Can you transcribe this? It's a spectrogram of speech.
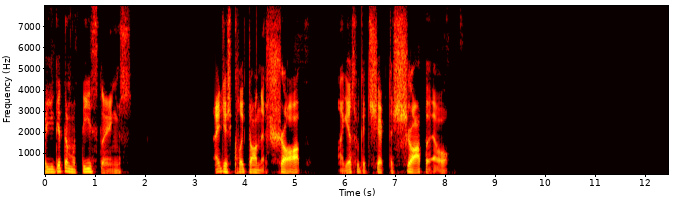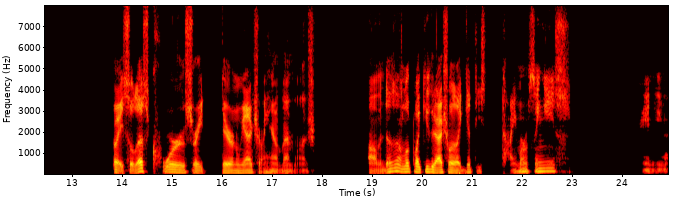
But you get them with these things. I just clicked on the shop. I guess we could check the shop out. Okay, so that's cores right there, and we actually have that much. Um, it doesn't look like you could actually, like, get these timer thingies. Can you?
